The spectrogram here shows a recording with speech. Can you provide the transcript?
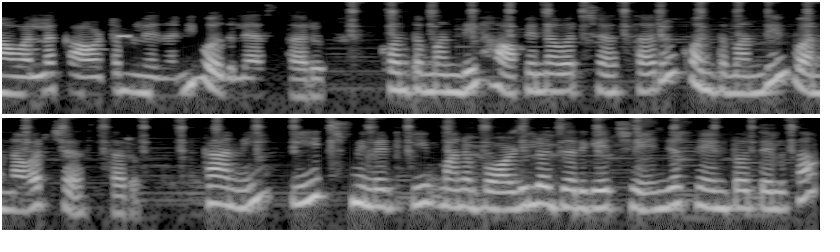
నా వల్ల కావటం లేదని వదిలేస్తారు. కొంతమంది హాఫ్ అన్ అవర్ చేస్తారు కొంతమంది వన్ అవర్ చేస్తారు. కానీ ఈచ్ మినిట్కి మన బాడీలో జరిగే చేంజెస్ ఏంటో తెలుసా?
